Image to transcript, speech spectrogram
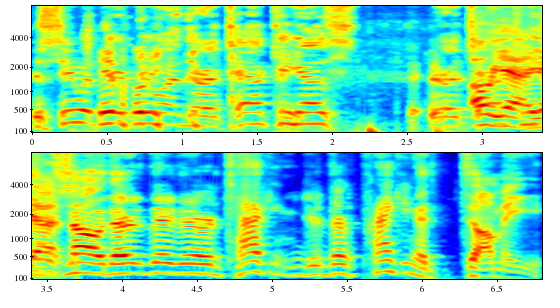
You see what they're doing? They're attacking us. They're attacking Oh yeah, yeah. us. No, they're they're they're attacking. You're, they're pranking a dummy.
